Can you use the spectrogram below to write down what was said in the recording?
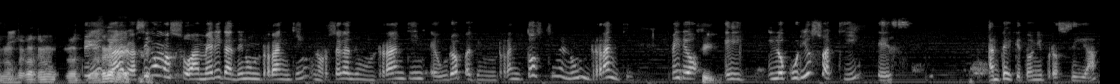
Norseca tiene un sí, Claro, así como Sudamérica tiene un ranking, Norseca tiene un ranking, Europa tiene un ranking, todos tienen un ranking. Pero lo curioso aquí es, antes de que Tony prosiga,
